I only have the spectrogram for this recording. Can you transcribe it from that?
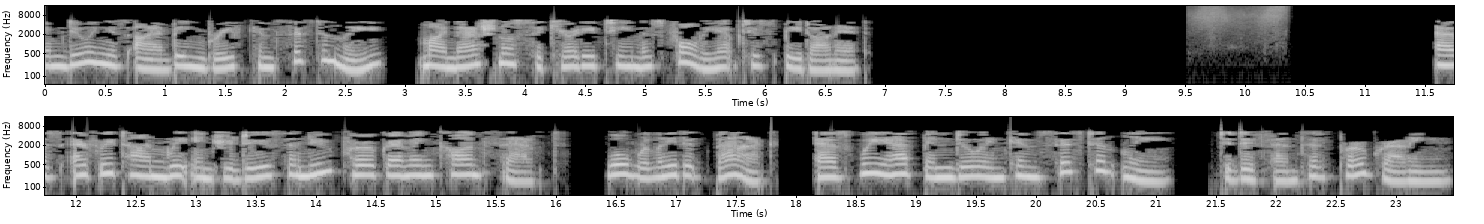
am doing is I am being briefed consistently, my national security team is fully up to speed on it. As every time we introduce a new programming concept, we'll relate it back, as we have been doing consistently, to defensive programming.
